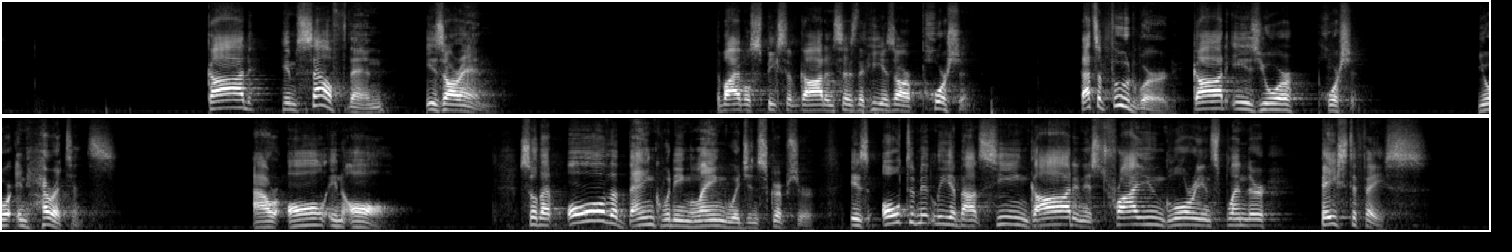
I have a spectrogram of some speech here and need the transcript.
God Himself, then, is our end. The Bible speaks of God and says that He is our portion. That's a food word. God is your portion, your inheritance, our all in all. So that all the banqueting language in Scripture is ultimately about seeing God in His triune glory and splendor face to face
